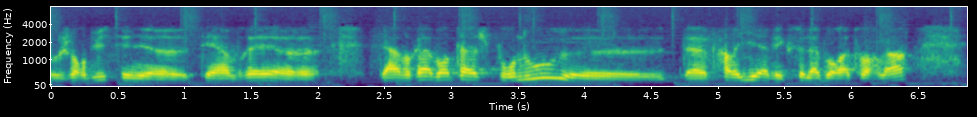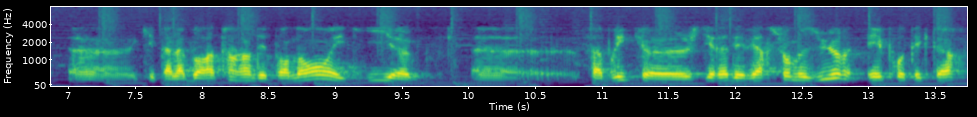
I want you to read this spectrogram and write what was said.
Aujourd'hui, c'est un vrai un vrai avantage pour nous euh, de travailler avec ce laboratoire-là, qui est un laboratoire indépendant et qui fabrique, je dirais, des verres sur mesure et protecteurs.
